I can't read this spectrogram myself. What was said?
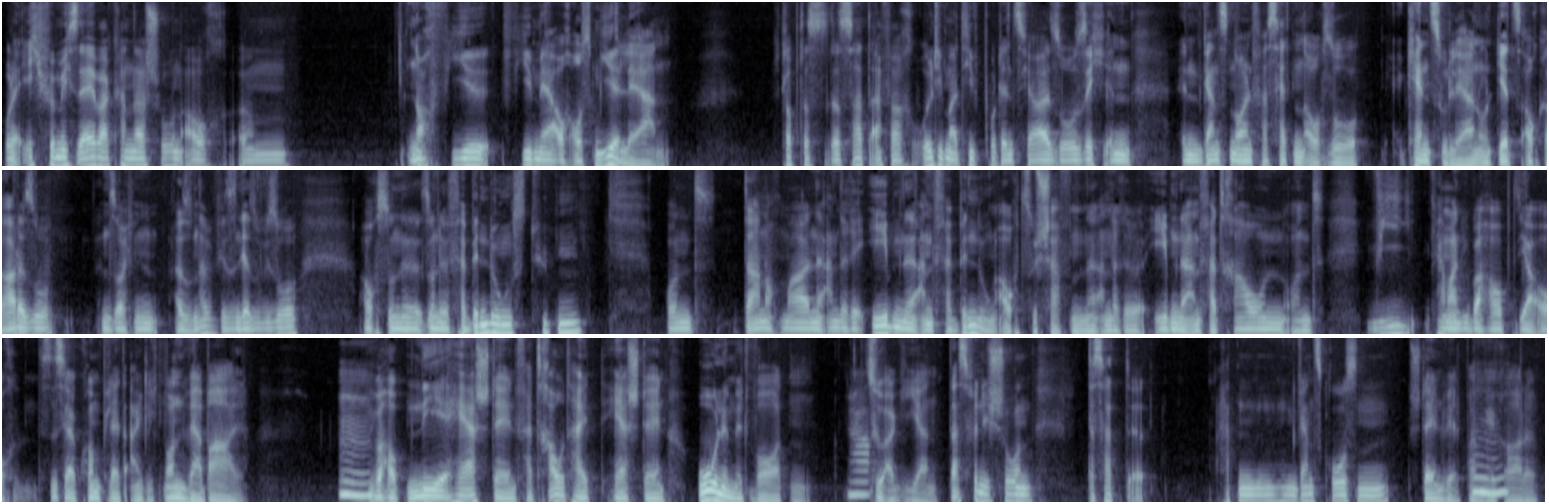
oder ich für mich selber kann da schon auch ähm, noch viel, viel mehr auch aus mir lernen. Ich glaube, das, das hat einfach ultimativ Potenzial, so sich in, in ganz neuen Facetten auch so kennenzulernen. Und jetzt auch gerade so in solchen, also ne, wir sind ja sowieso auch so eine, so eine Verbindungstypen und da nochmal eine andere Ebene an Verbindung auch zu schaffen, eine andere Ebene an Vertrauen und wie kann man überhaupt ja auch, das ist ja komplett eigentlich nonverbal, überhaupt Nähe herstellen, Vertrautheit herstellen, ohne mit Worten Ja. zu agieren. Das finde ich schon, das hat, äh, hat einen ganz großen Stellenwert bei mir gerade.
